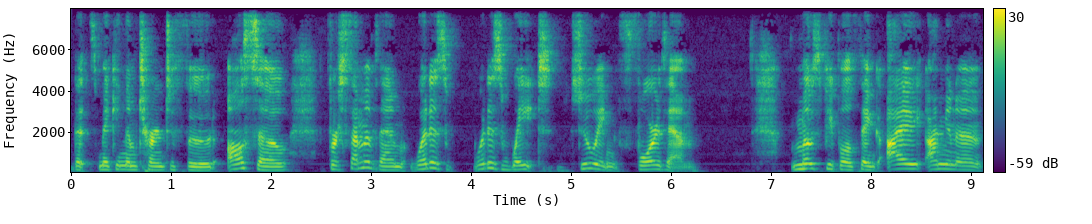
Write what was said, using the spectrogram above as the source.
that's making them turn to food. Also, for some of them, what is what is weight doing for them? Most people think I I'm gonna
